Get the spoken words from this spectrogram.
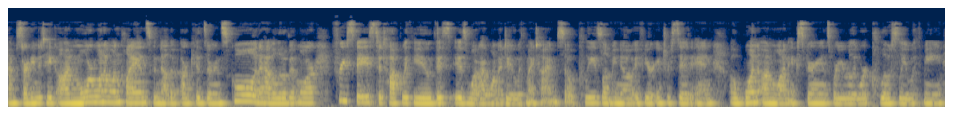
I'm starting to take on more one on one clients because now that our kids are in school and I have a little bit more free space to talk with you, this is what I want to do with my time. So please let me know if you're interested in a one on one experience where you really work closely with me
